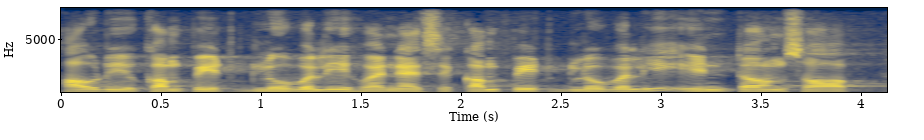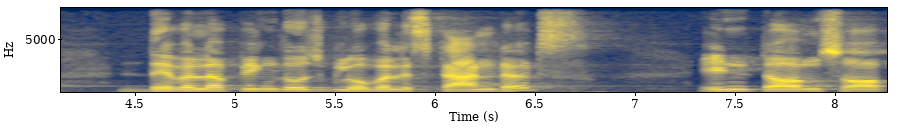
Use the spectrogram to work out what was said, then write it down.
How do you compete globally? When I say compete globally, in terms of developing those global standards, in terms of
